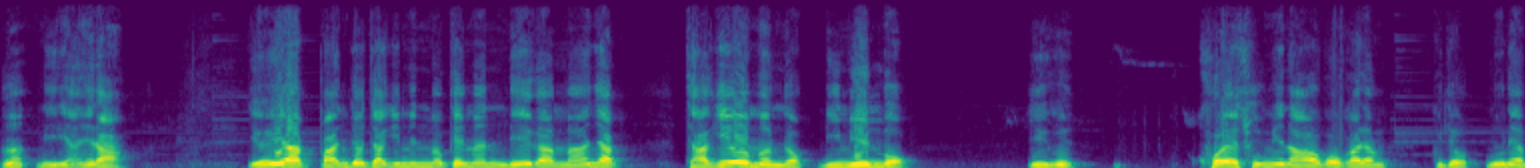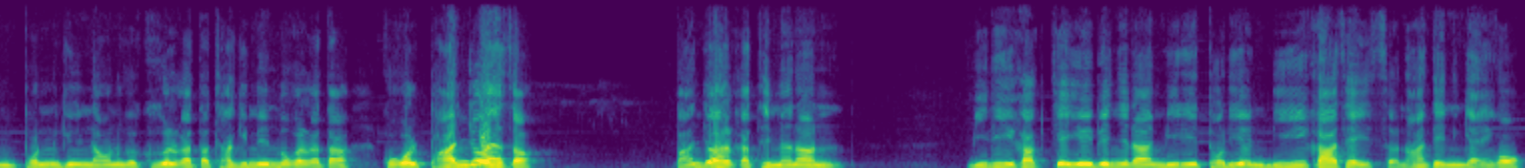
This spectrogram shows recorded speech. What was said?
어? 미리 아니라. 여약 반조 자기 면목하면 내가 만약 자기 면목 네 면목. 이거 코에 숨이 나오고 가령 그저 눈에 보는 기운이 나오는 거 그걸 갖다 자기 면목을 갖다가 그걸 반조해서 반조할 것 같으면은 미리 각제 여변이라 미리 도리어 네 가세에 있어. 나한테 있는 게 아니고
